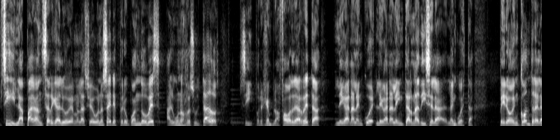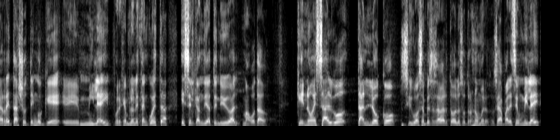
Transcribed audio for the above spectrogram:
sí, la pagan cerca del gobierno de la ciudad de Buenos Aires, pero cuando ves algunos resultados, sí, por ejemplo, a favor de la reta, le gana la, encue- le gana la interna, dice la, la encuesta. Pero en contra de la reta, yo tengo que eh, Milei, por ejemplo, en esta encuesta, es el candidato individual más votado que no es algo tan loco si vos empezás a ver todos los otros números. O sea, aparece un Milei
